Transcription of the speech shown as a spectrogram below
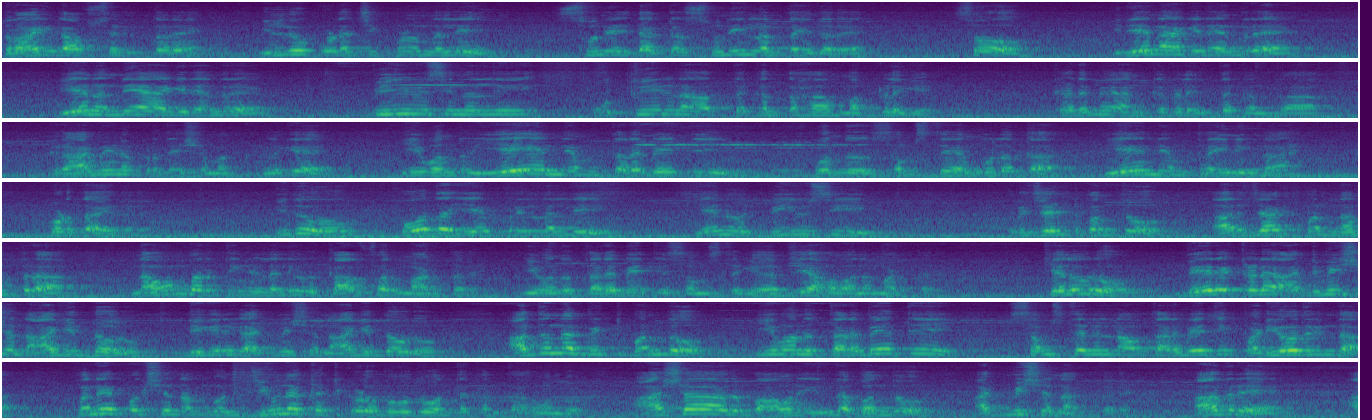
ಡ್ರಾಯಿಂಗ್ ಆಫೀಸರ್ ಇರ್ತಾರೆ. ಇಲ್ಲೂ ಕೂಡ ಚಿಕ್ಕಮಗಳೂರಿನಲ್ಲಿ ಸುನಿಲ್, ಡಾಕ್ಟರ್ ಸುನಿಲ್ ಅಂತ ಇದ್ದಾರೆ. ಸೊ, ಇದೇನಾಗಿದೆ ಅಂದರೆ ಏನು ಅನ್ಯಾಯ ಆಗಿದೆ ಅಂದರೆ ಪಿ ಯು ಸಿನಲ್ಲಿ ಉತ್ತೀರ್ಣ ಆಗ್ತಕ್ಕಂತಹ ಮಕ್ಕಳಿಗೆ, ಕಡಿಮೆ ಅಂಕಗಳಿರ್ತಕ್ಕಂತಹ ಗ್ರಾಮೀಣ ಪ್ರದೇಶ ಮಕ್ಕಳಿಗೆ ಈ ಒಂದು ಎ ಎನ್ ಎಂ ತರಬೇತಿ ಒಂದು ಸಂಸ್ಥೆಯ ಮೂಲಕ ಎ ಎನ್ ಎಂ ಟ್ರೈನಿಂಗ್ನ ಕೊಡ್ತಾ ಇದ್ದಾರೆ. ಇದು ಹೋದ ಏಪ್ರಿಲ್ನಲ್ಲಿ ಏನು ಪಿ ಯು ಸಿ ರಿಸಲ್ಟ್ ಬಂತು, ಆ ರಿಸಲ್ಟ್ ಬಂದ ನಂತರ ನವೆಂಬರ್ ತಿಂಗಳಲ್ಲಿ ಇವರು ಕಾಲ್ಫರ್ ಮಾಡ್ತಾರೆ. ಈ ಒಂದು ತರಬೇತಿ ಸಂಸ್ಥೆಗೆ ಅರ್ಜಿ ಆಹ್ವಾನ ಮಾಡ್ತಾರೆ. ಕೆಲವರು ಬೇರೆ ಕಡೆ ಅಡ್ಮಿಷನ್ ಆಗಿದ್ದವರು ಡಿಗ್ರಿಗೆ ಅಡ್ಮಿಷನ್ ಆಗಿದ್ದವರು ಅದನ್ನು ಬಿಟ್ಟು ಬಂದು ಈ ಒಂದು ತರಬೇತಿ ಸಂಸ್ಥೆಯಲ್ಲಿ ನಾವು ತರಬೇತಿ ಪಡೆಯೋದ್ರಿಂದ ಕೊನೆ ಪಕ್ಷ ನಮಗೊಂದು ಜೀವನ ಕಟ್ಟಿಕೊಳ್ಳಬಹುದು ಅಂತಕ್ಕಂತಹ ಒಂದು ಆಶಾ ಭಾವನೆಯಿಂದ ಬಂದು ಅಡ್ಮಿಷನ್ ಆಗ್ತಾರೆ. ಆದರೆ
